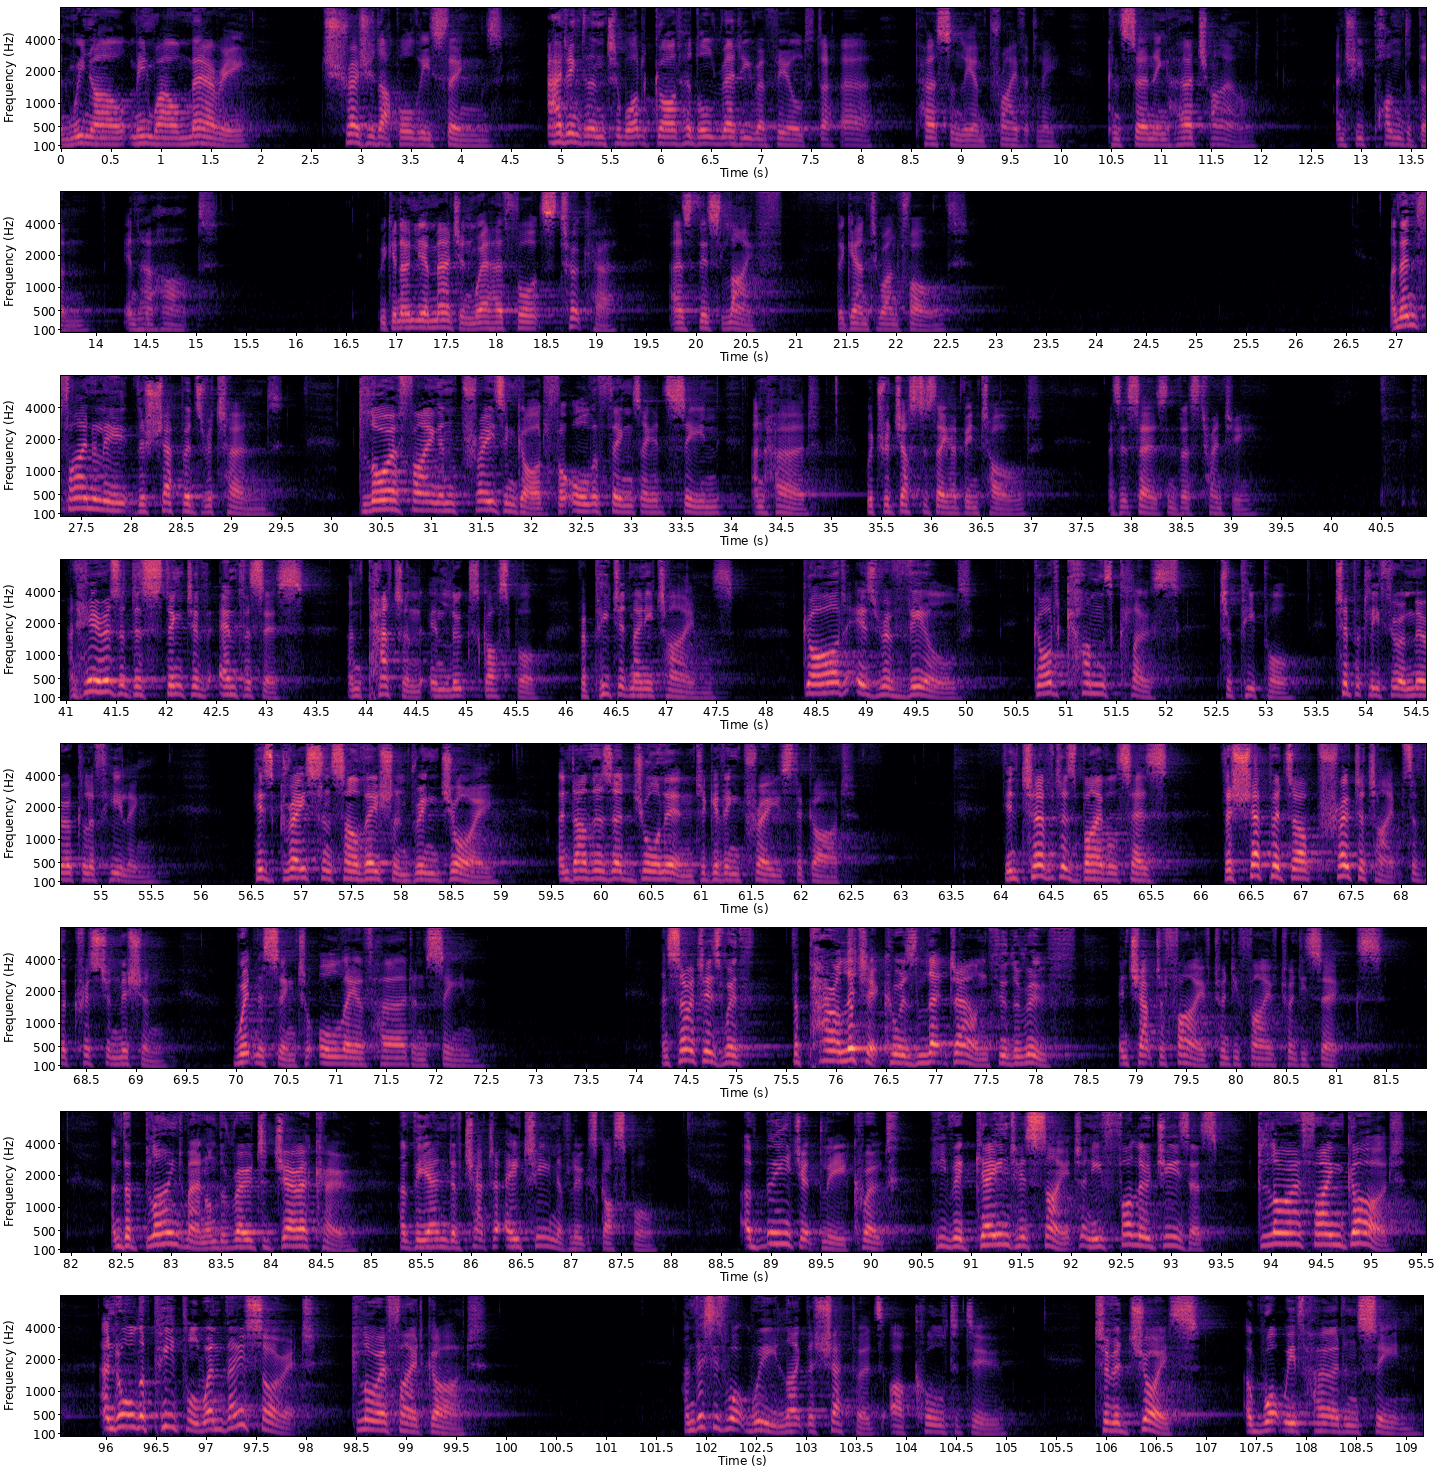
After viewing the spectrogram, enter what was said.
And meanwhile, meanwhile Mary treasured up all these things, adding them to what God had already revealed to her personally and privately concerning her child, and she pondered them in her heart. We can only imagine where her thoughts took her as this life began to unfold. And then finally, the shepherds returned, glorifying and praising God for all the things they had seen and heard, which were just as they had been told, as it says in verse 20. And here is a distinctive emphasis and pattern in Luke's gospel, repeated many times. God is revealed. God comes close to people, typically through a miracle of healing. His grace and salvation bring joy, and others are drawn in to giving praise to God. The Interpreter's Bible says the shepherds are prototypes of the Christian mission, witnessing to all they have heard and seen. And so it is with the paralytic who is let down through the roof in chapter 5, 25, 26, and the blind man on the road to Jericho at the end of chapter 18 of Luke's Gospel. Immediately, quote, he regained his sight and he followed Jesus, glorifying God. And all the people, when they saw it, glorified God. And this is what we, like the shepherds, are called to do to rejoice at what we've heard and seen,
